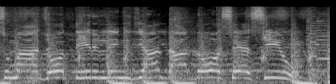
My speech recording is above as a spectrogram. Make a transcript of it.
દસમા જ્યોતિર્લિંગ જ્યાં દાદો છે શિવ.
